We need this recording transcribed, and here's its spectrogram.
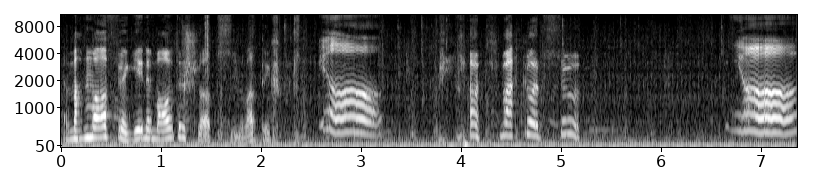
Dann machen wir auf, wir gehen im Auto schlotzen. Warte kurz. Ja. Ja, ich mach kurz zu. Ja.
